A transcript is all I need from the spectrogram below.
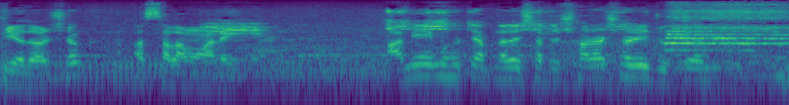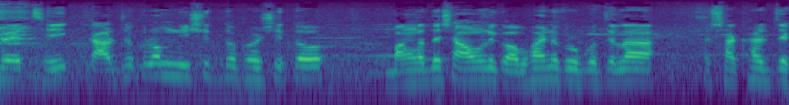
প্রিয় দর্শক, আসসালামু আলাইকুম। আমি এই মুহূর্তে আপনাদের সাথে সরাসরি যুক্ত হয়েছি। কার্যক্রম নিষিদ্ধ ঘোষিত বাংলাদেশ আওয়ামী লীগ অভয়নগর উপজেলা শাখার যে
